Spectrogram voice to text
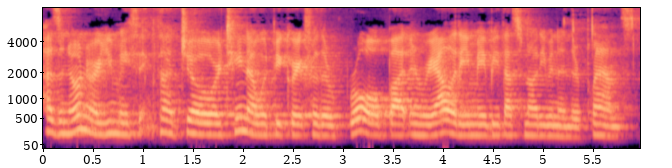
as an owner, you may think that Joe or Tina would be great for the role, but in reality, maybe that's not even in their plans.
